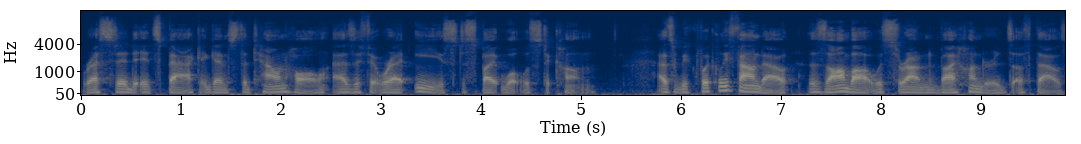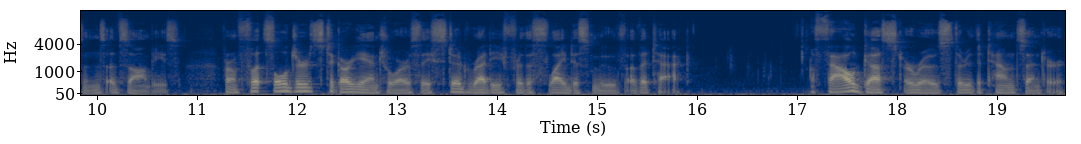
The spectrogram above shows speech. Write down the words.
rested its back against the town hall as if it were at ease despite what was to come. As we quickly found out, the Zombot was surrounded by hundreds of thousands of zombies. From foot soldiers to gargantuars, they stood ready for the slightest move of attack. A foul gust arose through the town center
